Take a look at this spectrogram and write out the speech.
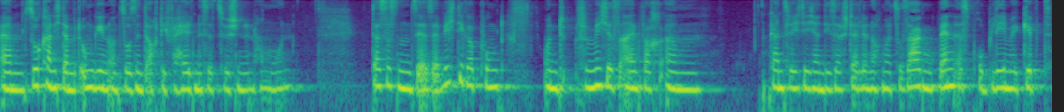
ähm, so kann ich damit umgehen und so sind auch die Verhältnisse zwischen den Hormonen. Das ist ein sehr, sehr wichtiger Punkt und für mich ist einfach ähm, ganz wichtig an dieser Stelle nochmal zu sagen, wenn es Probleme gibt,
